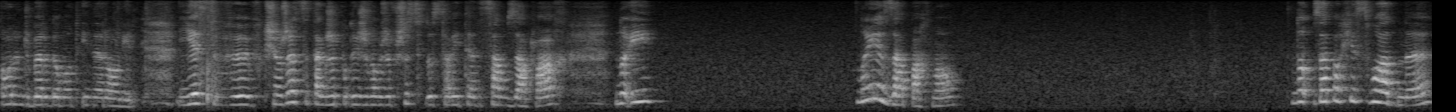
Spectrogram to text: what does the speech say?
Orange Bergamot i Neroli. Jest w, w książeczce, także podejrzewam, że wszyscy dostali ten sam zapach. No i no jest zapach, no. No, zapach jest ładny.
